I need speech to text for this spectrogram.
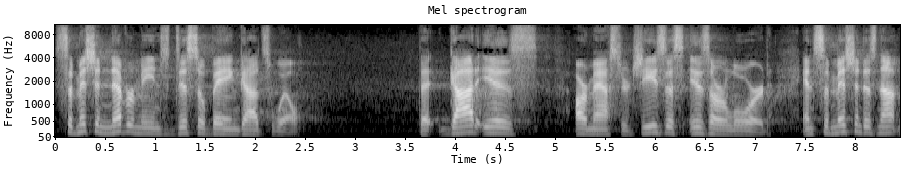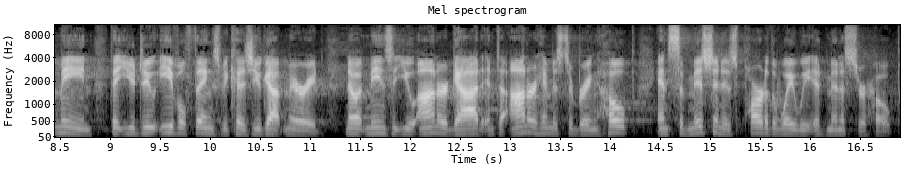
submission never means disobeying God's will. That God is our master. Jesus is our Lord. And submission does not mean that you do evil things because you got married. No, it means that you honor God, and to honor Him is to bring hope, and submission is part of the way we administer hope.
